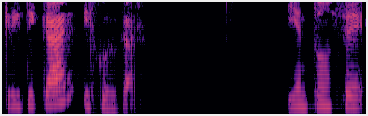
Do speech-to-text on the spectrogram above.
criticar y juzgar. Y entonces,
